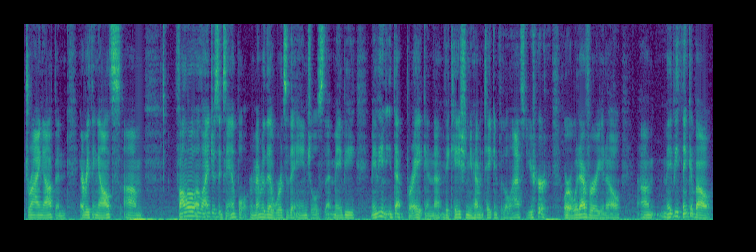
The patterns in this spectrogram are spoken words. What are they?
drying up and everything else. Um, follow Elijah's example. Remember the words of the angels that maybe maybe you need that break and that vacation you haven't taken for the last year or whatever, you know um, maybe think about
